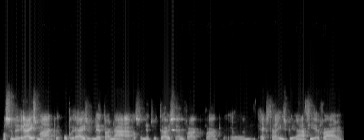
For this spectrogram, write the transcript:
als ze een reis maken, op reis of net daarna, als ze net weer thuis zijn, vaak, vaak uh, extra inspiratie ervaren.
